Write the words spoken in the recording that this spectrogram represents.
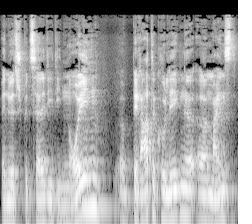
wenn du jetzt speziell die, die neuen äh, Beraterkollegen äh, meinst,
